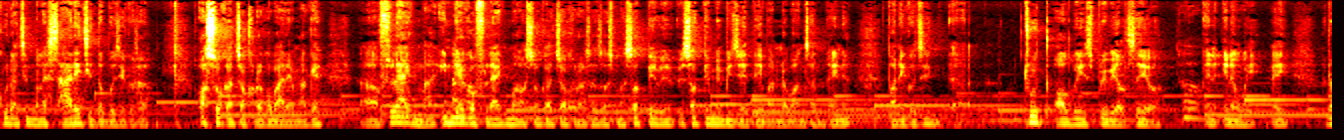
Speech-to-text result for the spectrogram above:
कुरा चाहिँ मलाई साह्रै चित्त बुझेको छ। अशोका चक्रको बारेमा क्या। फ्ल्यागमा इन्डियाको फ्ल्यागमा अशोका चक्र छ जसमा सत्य सत्यमे विजय ते भनेर भन्छन् होइन? भनेको चाहिँ ट्रुथ अलवेज प्रिभेल्स चाहिँ हो इन इन अ वे है। र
